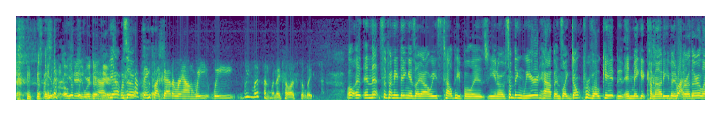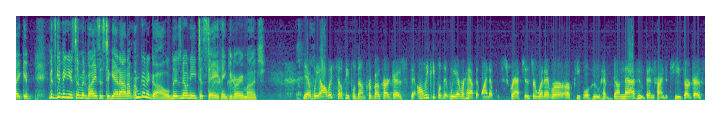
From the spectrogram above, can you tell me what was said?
okay, we're done Yeah, here. Yeah, when so- we have things like that around, we we we listen when they tell us to leave. Well, and- and that's the funny thing is I always tell people is you know if something weird happens, like don't provoke it and, and make it come out even Right. further. Like if if it's giving you some advice is to get out, I'm, I'm going to go. There's no need to stay. Thank you very much. Yeah, we always tell people don't provoke our ghosts. The only people that we ever have that wind up with scratches or whatever are people who have done that, who've been trying to tease our ghosts.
